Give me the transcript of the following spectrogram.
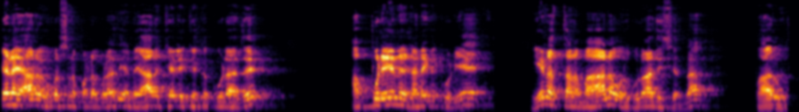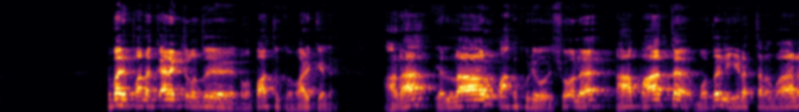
ஏன்னா யாரும் விமர்சனம் பண்ணக்கூடாது என்னை யாரும் கேள்வி கேட்கக்கூடாது. அப்படின்னு நினைக்கக்கூடிய ஈனத்தனமான ஒரு குணாதிசயம் தான் பார்வதி. இந்த மாதிரி பல கேரக்டர் வந்து நம்ம பார்த்துருக்கோம் வாழ்க்கையில். ஆனால் எல்லாரும் பார்க்கக்கூடிய ஒரு ஷோவில் நான் பார்த்த முதல் ஈனத்தனமான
